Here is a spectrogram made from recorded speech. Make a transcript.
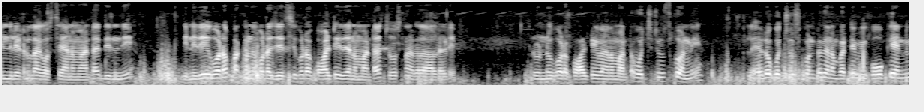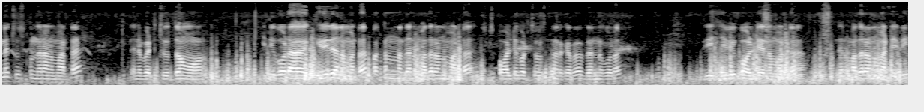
ఎనిమిది లీటర్ దాకా వస్తాయి అనమాట దీనిది. దీనిది కూడా పక్కన కూడా జెర్సీ కూడా క్వాలిటీది అనమాట చూస్తున్నారు కదా ఆల్రెడీ. రెండు కూడా క్వాలిటీ అనమాట వచ్చి చూసుకోండి. లైవ్లోకి వచ్చి చూసుకుంటే దాన్ని బట్టి మీకు ఓకే అంటేనే చూసుకుందరు అనమాట దాన్ని బట్టి చూద్దాం. ఇది కూడా గిరిది అనమాట పక్కన ఉన్న దాని మదర్ అనమాట క్వాలిటీ కూడా చూస్తున్నారు కదా దాన్ని కూడా. ఇది హెవీ క్వాలిటీ అనమాట దాని మదర్ అనమాట ఇది.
